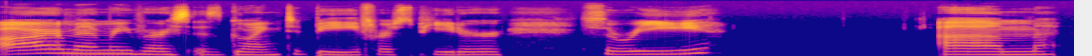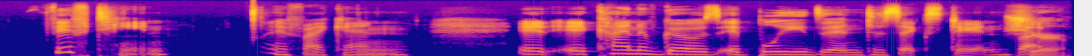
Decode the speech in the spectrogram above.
our memory verse is going to be First Peter 3 um, 15. If I can, it, it kind of goes, it bleeds into 16. But, Sure.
